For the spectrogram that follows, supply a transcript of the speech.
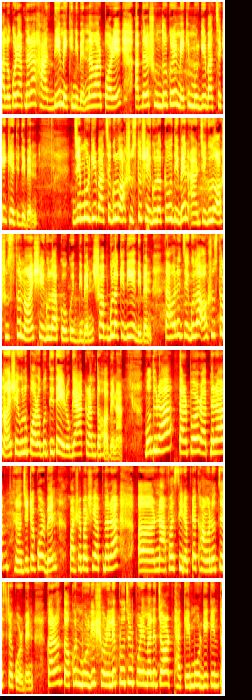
ভালো করে আপনারা হাত দিয়ে মেখে নেবেন। নেওয়ার পরে আপনারা সুন্দর করে মেখে মুরগির বাচ্চাকে খেতে দিবেন। যে মুরগির বাচ্চাগুলো অসুস্থ, সেগুলোকেও দিবেন, আর যেগুলো অসুস্থ নয়, সেগুলোকেও দিবেন। সবগুলোকে দিয়ে দিবেন। তাহলে যেগুলো অসুস্থ নয়, সেগুলো পরবর্তীতে এই রোগে আক্রান্ত হবে না। বন্ধুরা, তারপর আপনারা যেটা করবেন, পাশাপাশি আপনারা নাফা সিরাপটা খাওয়ানোর চেষ্টা করবেন। কারণ তখন মুরগির শরীরে প্রচুর পরিমাণে জ্বর থাকে, মুরগি কিন্তু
